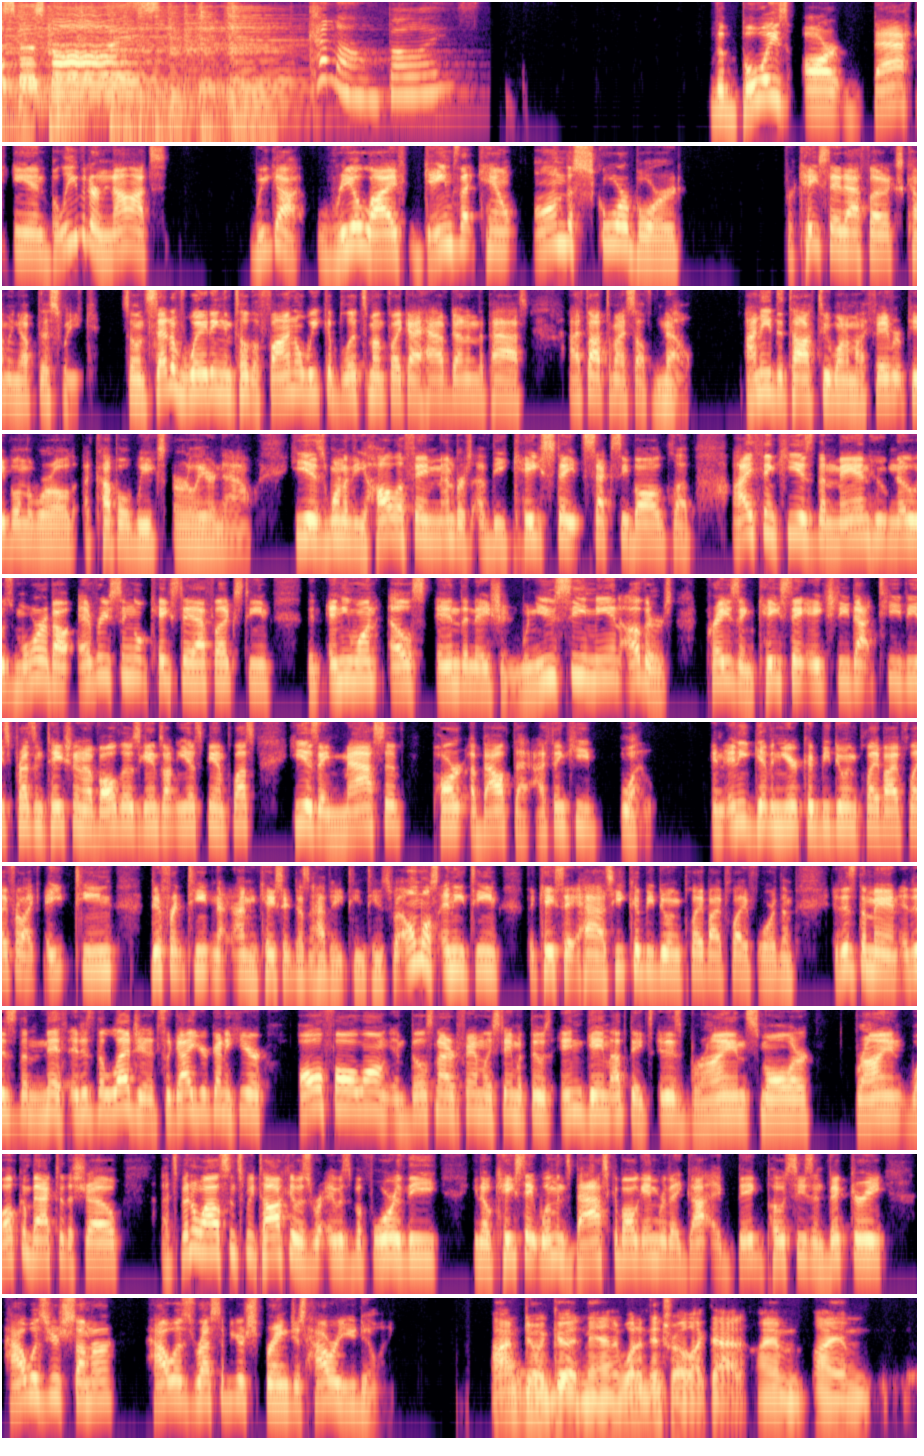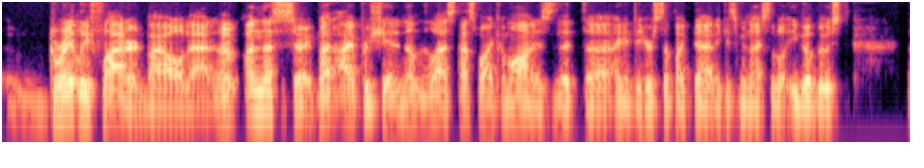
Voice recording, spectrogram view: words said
Boscoe's boys. Come on, boys. The boys are back, and believe it or not, we got real life games that count on the scoreboard for K State Athletics coming up this week. So instead of waiting until the final week of Blitz month like I have done in the past, I thought to myself, no, I need to talk to one of my favorite people in the world a couple weeks earlier now. He is one of the Hall of Fame members of the K State Sexy Ball Club. I think he is the man who knows more about every single K State athletics team than anyone else in the nation. When you see me and others praising KStateHD.tv's presentation of all those games on ESPN Plus, he is a massive part about that. I think he what in any given year could be doing play by play for like 18 different teams. I mean, K State doesn't have 18 teams, but almost any team that K State has, he could be doing play by play for them. It is the man, it is the myth, it is the legend. It's the guy you're going to hear all fall long in Bill Snyder family Stadium with those in game updates. It is Brian Smoller. Brian, welcome back to the show. It's been a while since we talked. It was it was before the you know K State women's basketball game where they got a big postseason victory. How was your summer? How was rest of your spring? Just how are you doing? I'm doing good, man. And what an intro like that. I am I am greatly flattered by all that. Uh, unnecessary, but I appreciate it nonetheless. That's why I come on is that uh, I get to hear stuff like that. It gives me a nice little ego boost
